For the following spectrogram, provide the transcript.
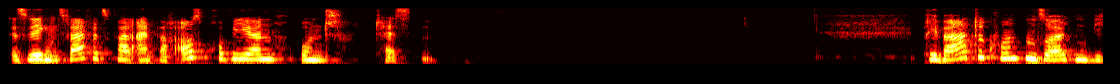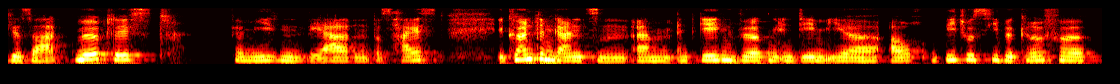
Deswegen im Zweifelsfall einfach ausprobieren und testen. Private Kunden sollten, wie gesagt, möglichst vermieden werden. Das heißt, ihr könnt dem Ganzen ähm, entgegenwirken, indem ihr auch B2C-Begriffe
